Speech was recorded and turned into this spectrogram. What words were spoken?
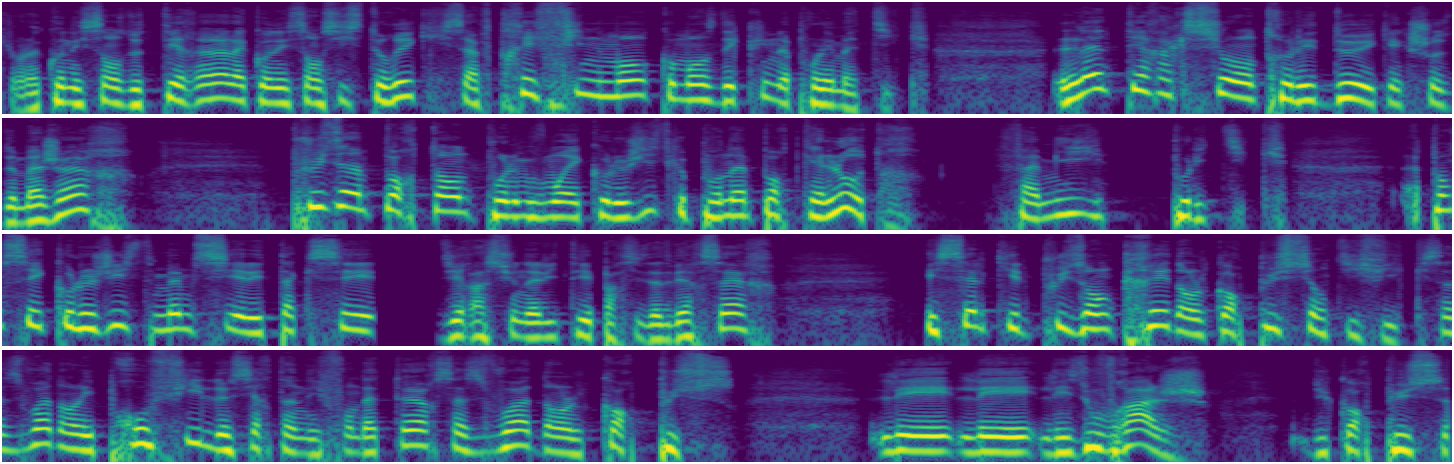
qui ont la connaissance de terrain, la connaissance historique, qui savent très finement comment se décline la problématique. L'interaction entre les deux est quelque chose de majeur, plus importante pour le mouvement écologiste que pour n'importe quelle autre famille politique. La pensée écologiste, même si elle est taxée d'irrationalité par ses adversaires, est celle qui est le plus ancrée dans le corpus scientifique. Ça se voit dans les profils de certains des fondateurs, ça se voit dans le corpus. Les, les, les ouvrages du corpus,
